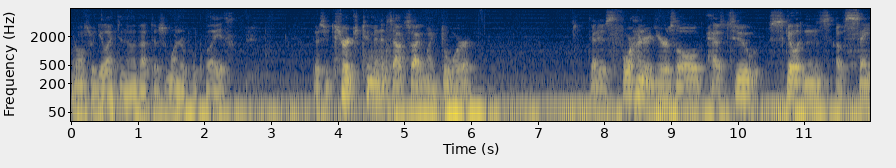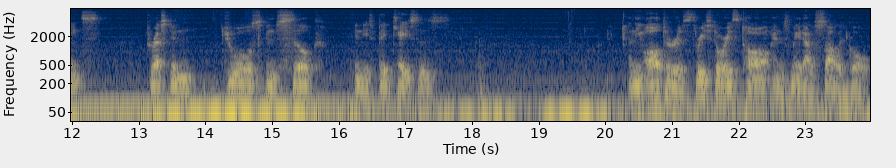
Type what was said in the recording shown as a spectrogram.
What else would you like to know about this wonderful place? There's a church two minutes outside my door that is 400 years old, has two skeletons of saints dressed in jewels and silk in these big cases. And the altar is three stories tall and is made out of solid gold.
